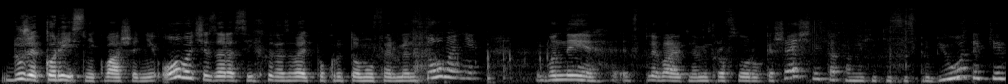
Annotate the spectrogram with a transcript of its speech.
Дуже корисні квашені овочі. Зараз їх називають по-крутому ферментовані. Вони впливають на мікрофлору кишечника, там них якісь пробіотики,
